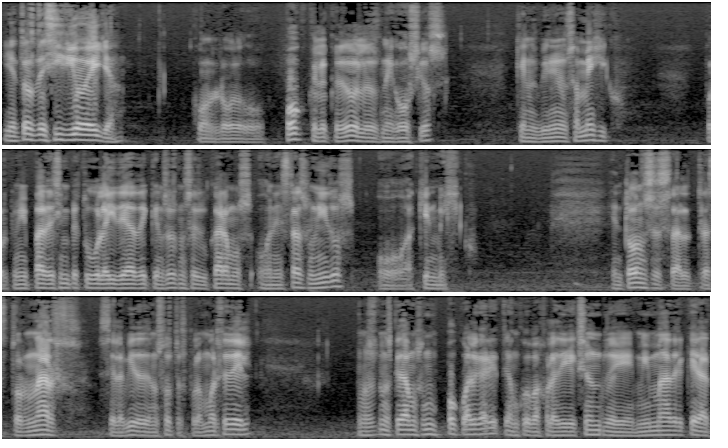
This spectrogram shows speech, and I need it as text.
y entonces decidió ella, con lo poco que le quedó de los negocios, que nos viniéramos a México, porque mi padre siempre tuvo la idea de que nosotros nos educáramos o en Estados Unidos o aquí en México. Entonces, al trastornarse la vida de nosotros por la muerte de él, nosotros nos quedamos un poco al garete, aunque bajo la dirección de mi madre, que era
